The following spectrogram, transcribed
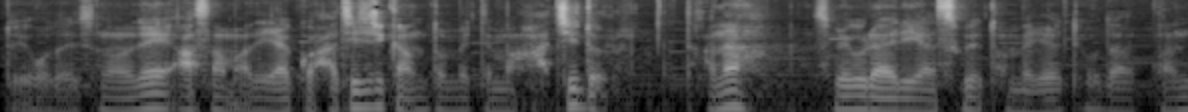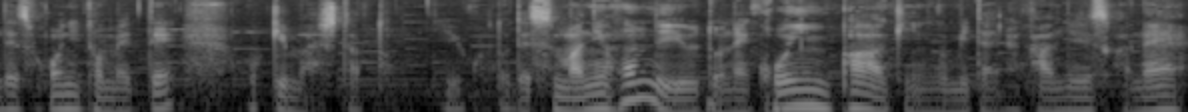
ということですので、朝まで約8時間止めて、まあ8ドルだったかな。それぐらいで安くで止めれるということだったんで、そこに止めておきましたということです。まあ日本で言うとね、コインパーキングみたいな感じですかね。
